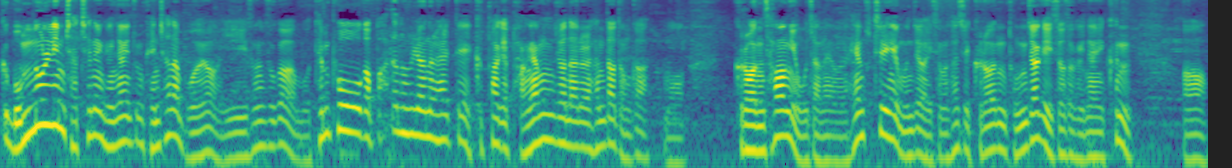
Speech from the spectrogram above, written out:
그 몸놀림 자체는 굉장히 좀 괜찮아 보여요. 이 선수가 뭐 템포가 빠른 훈련을 할 때 급하게 방향 전환을 한다던가 뭐 그런 상황이 오잖아요. 햄스트링에 문제가 있으면 사실 그런 동작에 있어서 굉장히 큰 어,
